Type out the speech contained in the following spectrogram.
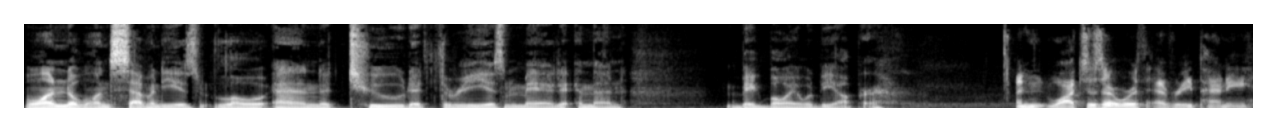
one to 170 is low, and two to three is mid, and then big boy would be upper. And watches are worth every penny.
